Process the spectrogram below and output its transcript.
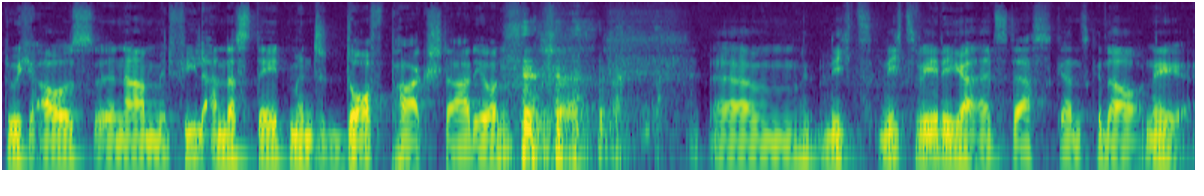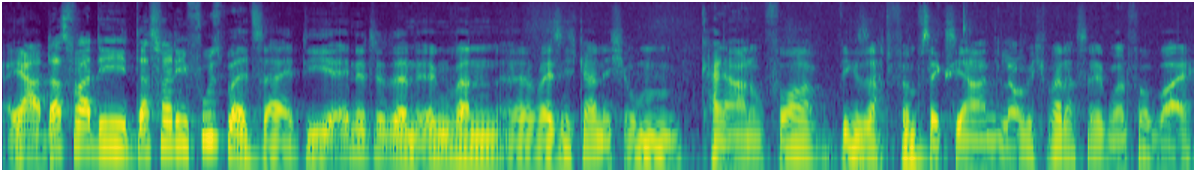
durchaus äh, Namen mit viel Understatement Dorfparkstadion. ähm, nichts, nichts weniger als das, ganz genau. Nee, ja, das war die, das war die Fußballzeit. Die endete dann irgendwann, äh, weiß ich gar nicht, um, keine Ahnung, vor, wie gesagt, fünf, sechs Jahren, glaube ich, war das irgendwann vorbei.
